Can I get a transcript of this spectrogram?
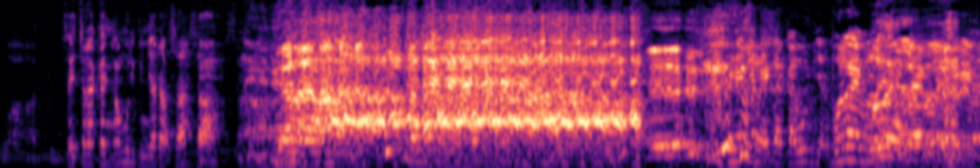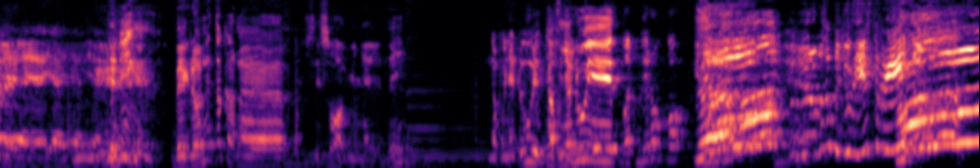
Waduh. Saya ceraikan kamu di penjara, sah? Sah. Saya ceraikan kamu biar boleh, boleh, Boleh, boleh, boleh. boleh. Iya, iya, iya, iya. Jadi backgroundnya tuh karena si suaminya ini Nggak punya duit. nggak punya duit. buat beli rokok. Ya. beli rokok sampai jual istri. Wah,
